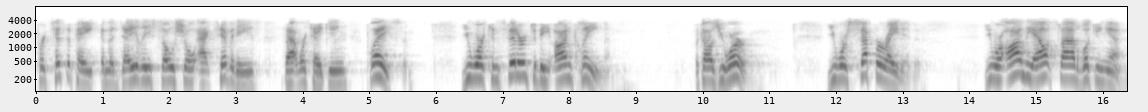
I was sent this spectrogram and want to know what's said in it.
participate in the daily social activities that were taking place. You were considered to be unclean because you were. You were separated. You were on the outside looking in.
